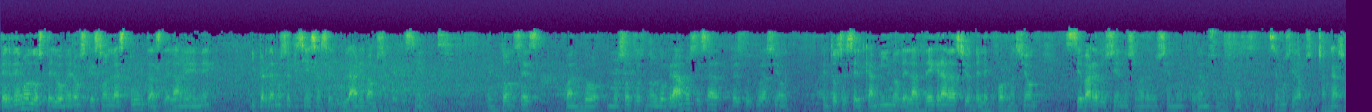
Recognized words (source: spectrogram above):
perdemos los telómeros, que son las puntas del ADN, y perdemos eficiencia celular y vamos envejeciendo. Entonces, cuando nosotros no logramos esa reestructuración, entonces el camino de la degradación de la información se va reduciendo, se va reduciendo, perdemos homeostasis, envejecemos y damos el changazo.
